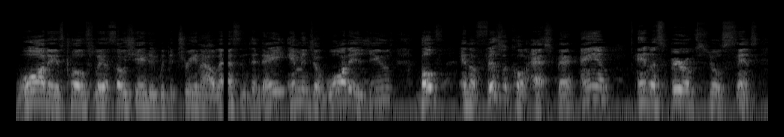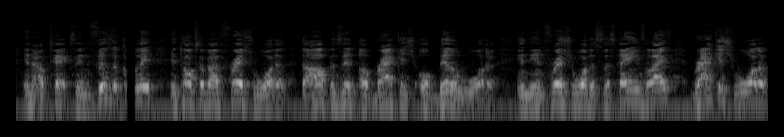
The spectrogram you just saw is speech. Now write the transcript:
Water is closely associated with the tree in our lesson today. Image of water is used both in a physical aspect and in a spiritual sense in our text. And physically, it talks about fresh water, the opposite of brackish or bitter water. And then fresh water sustains life. Brackish water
